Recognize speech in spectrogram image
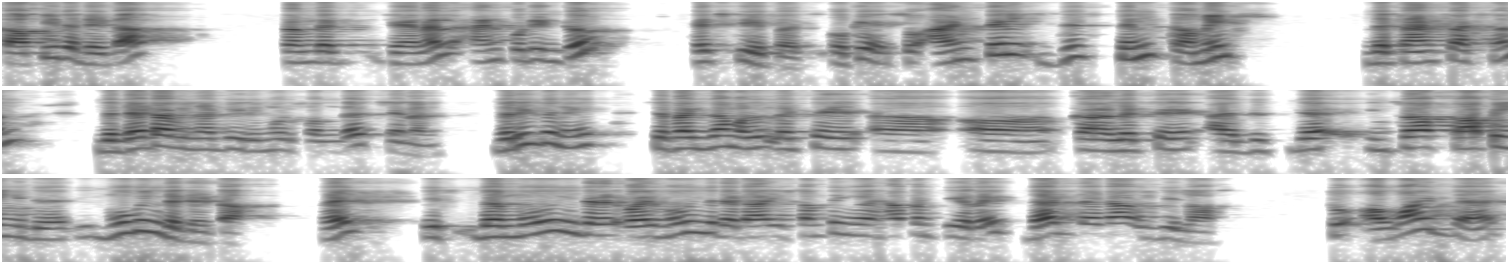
copy the data from the channel and put into HDFS. Okay, so until this sink commits the transaction, the data will not be removed from the channel. The reason is, say for example, let's say, uh, uh, let's say uh, this, instead of copying it, moving the data, right? If the moving the while moving the data, if something happens here, right, that data will be lost. To avoid that,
